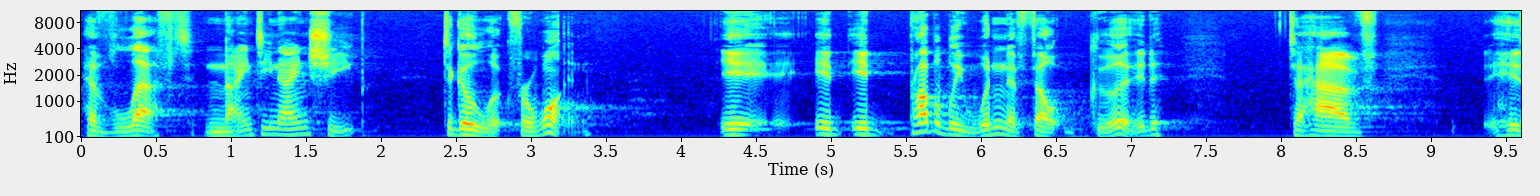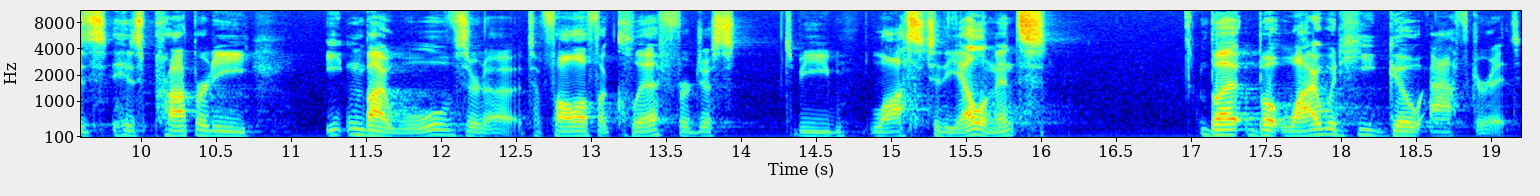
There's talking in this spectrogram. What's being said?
have left 99 sheep to go look for one. It, it, it probably wouldn't have felt good to have his, his property eaten by wolves or to, to fall off a cliff or just to be lost to the elements. But, but why would he go after it?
